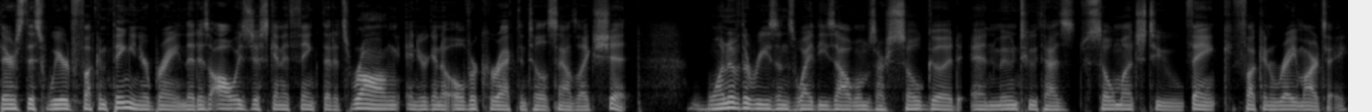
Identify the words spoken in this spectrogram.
There's this weird fucking thing in your brain that is always just going to think that it's wrong and you're going to overcorrect until it sounds like shit. One of the reasons why these albums are so good and Moontooth has so much to thank fucking Ray Marte.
